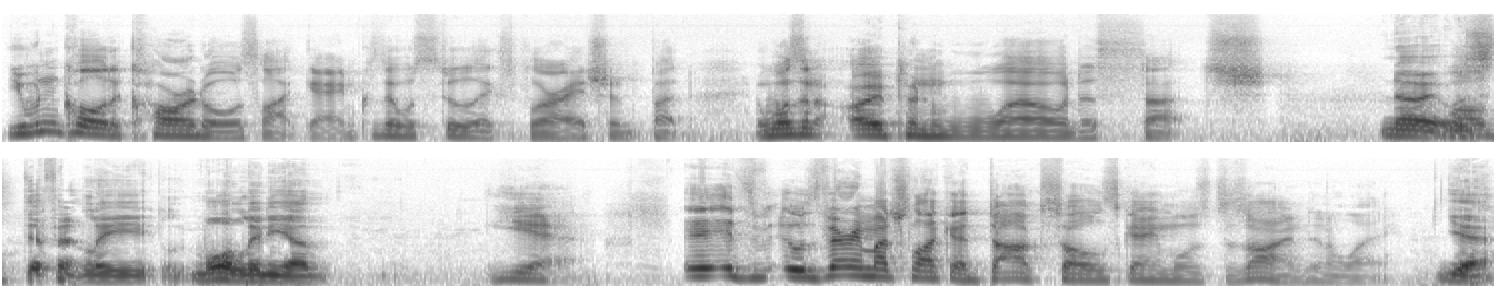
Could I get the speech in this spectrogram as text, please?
you wouldn't call it a corridors like game because there was still exploration, but it wasn't open world as such. No, it was definitely more linear. Yeah, it's it was very much like a Dark Souls game was designed in a way. Yeah,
